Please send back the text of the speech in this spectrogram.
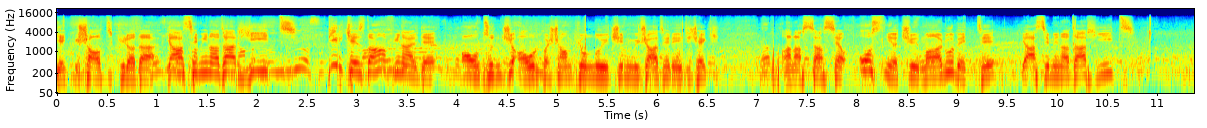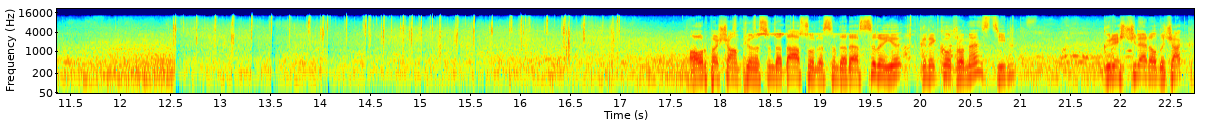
76 kiloda Yasemin Adar Yiğit bir kez daha finalde 6. Avrupa şampiyonluğu için mücadele edecek. Anastasia Osniaç'ı mağlup etti. Yasemin Adar Yiğit Avrupa Şampiyonası'nda daha sonrasında da sırayı Greco-Roman stil güreşçiler alacak.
